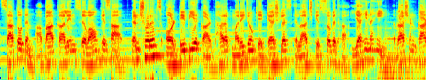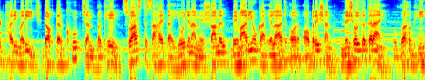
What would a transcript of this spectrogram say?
सातों दिन आपातकालीन सेवाओं के साथ इंश्योरेंस और डीपीए कार्ड धारक मरीजों के कैशलेस इलाज की सुविधा। यही नहीं, राशन कार्ड धारी मरीज़ डॉक्टर खूब चंद बघेल, स्वास्थ्य सहायता योजना में शामिल, बीमारियों का इलाज और ऑपरेशन निशुल्क कराए। वह भी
